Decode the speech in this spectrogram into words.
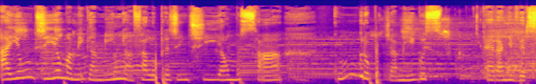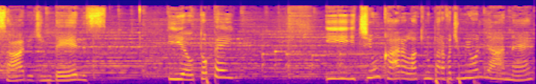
Aí um dia uma amiga minha falou pra gente ir almoçar com um grupo de amigos. Era aniversário de um deles. E eu topei. E, e tinha um cara lá que não parava de me olhar, né?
